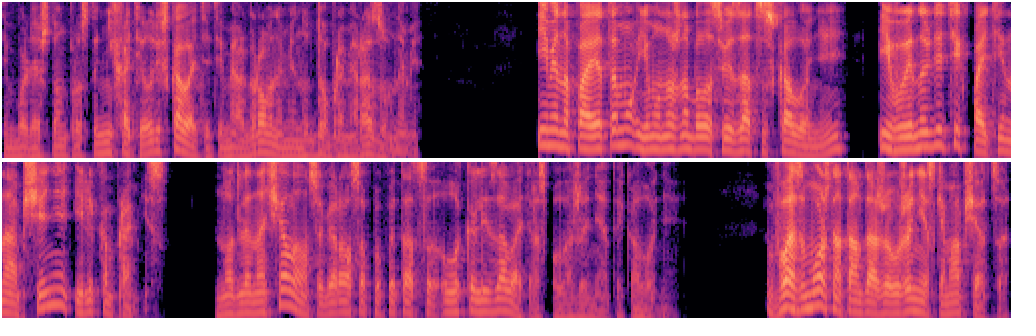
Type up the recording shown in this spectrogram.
Тем более, что он просто не хотел рисковать этими огромными, но добрыми разумными. Именно поэтому ему нужно было связаться с колонией и вынудить их пойти на общение или компромисс. Но для начала он собирался попытаться локализовать расположение этой колонии. Возможно, там даже уже не с кем общаться,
